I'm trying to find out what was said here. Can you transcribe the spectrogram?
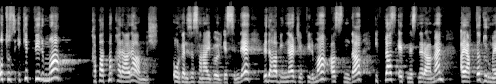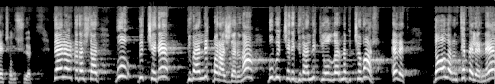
32 firma kapatma kararı almış organize sanayi bölgesinde ve daha binlerce firma aslında iflas etmesine rağmen ayakta durmaya çalışıyor. Değerli arkadaşlar bu bütçede güvenlik barajlarına, bu bütçede güvenlik yollarına bütçe var. Evet, dağların tepelerine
